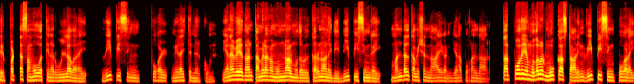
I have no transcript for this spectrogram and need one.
பிற்பட்ட சமூகத்தினர் உள்ளவரை விபி சிங் புகழ் நிலைத்து நிற்கும். எனவேதான் தமிழக முன்னாள் முதல்வர் கருணாநிதி விபி சிங்கை மண்டல் கமிஷன் நாயகன் என புகழ்ந்தார். தற்போதைய முதல்வர் மு. க. ஸ்டாலின் விபி சிங் புகழை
